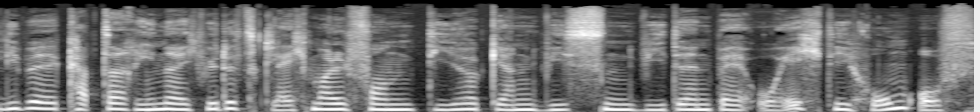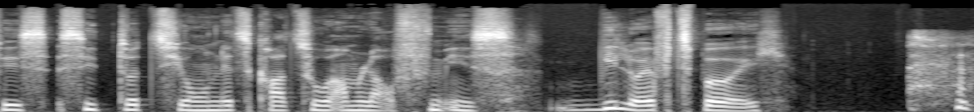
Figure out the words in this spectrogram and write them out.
Liebe Katharina, ich würde jetzt gleich mal von dir gern wissen, wie denn bei euch die Homeoffice-Situation jetzt gerade so am Laufen ist. Wie läuft's bei euch?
